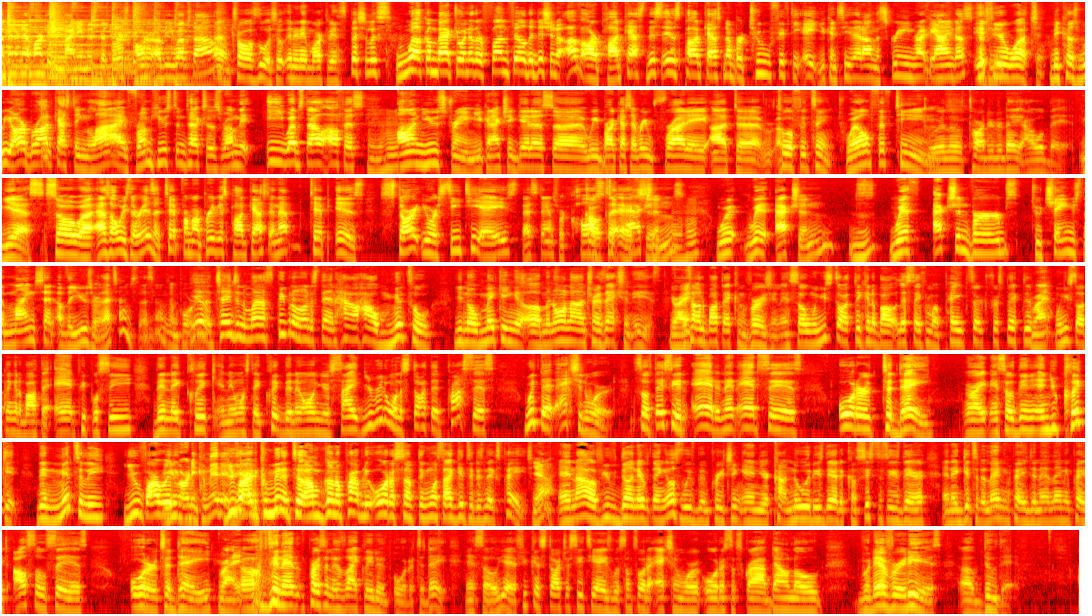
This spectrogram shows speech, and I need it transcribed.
of Internet Marketing. My name is Chris Burris, owner of eWebStyle. I'm Charles Lewis, your internet marketing specialist. Welcome back to another fun-filled edition of our podcast. This is podcast number 258. You can see that on the screen right behind us. If you're watching, because we are broadcasting live from Houston, Texas, from the eWebStyle office Mm-hmm. on Ustream. You can actually get us. Uh, we broadcast every Friday at uh, 12:15. twelve fifteen. We're a little tardy today. Our bad. Yes. So, uh, as always, there is a tip from our previous podcast, and that tip is start your CTAs. That stands for calls Call to, to action. actions mm-hmm. with, with action with action verbs to change the mindset of the user. That sounds that sounds important. Yeah, changing the minds. People don't understand how how mental you know making um, an online transaction is. Right. It's all about that conversion. And so when you start thinking about, let's say from a paid search perspective, Right. when you start thinking about the ad people see, then they click, and then once they click, then they're on your site. You really want to start that process with that action word. So if they see an ad and that ad says order today, right? And so then and you click it, then mentally you've already You've already committed, You've yeah. already committed to I'm gonna probably order something once I get to this next page. Yeah. And now if you've done everything else we've been preaching and your continuity's there, the consistency's there, and they get to the landing page and that landing page also says order today, Right. Uh, then that person is likely to order today. And so yeah, if you can start your CTAs with some sort of action word, order, subscribe, download, whatever it is, uh, do that.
